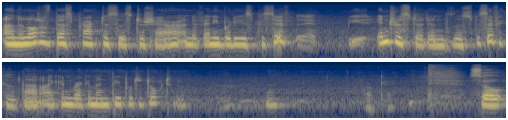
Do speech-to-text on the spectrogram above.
and a lot of best practices to share. And if anybody is specific, interested in the specifics of that, I can recommend people to talk to. Yeah. Okay. So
